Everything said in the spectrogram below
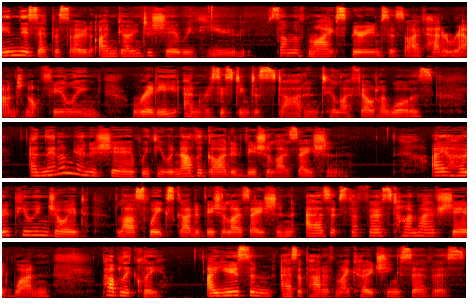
In this episode, I'm going to share with you some of my experiences I've had around not feeling ready and resisting to start until I felt I was. And then I'm going to share with you another guided visualization I hope you enjoyed last week's guided visualization as it's the first time I have shared one publicly. I use them as a part of my coaching service,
